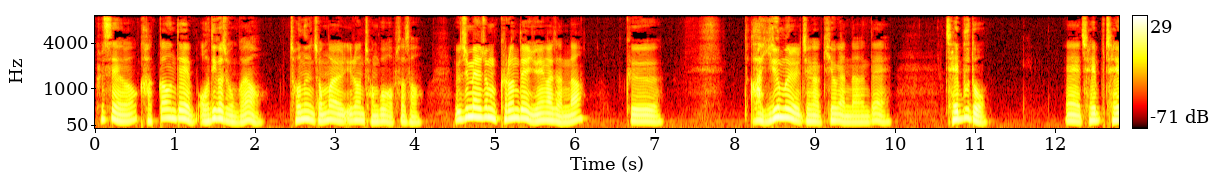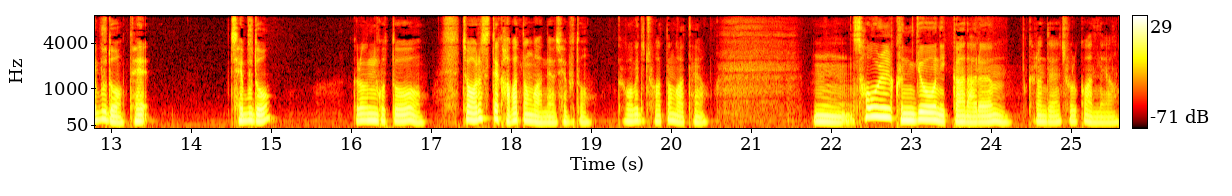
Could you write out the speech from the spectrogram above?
글쎄요, 가까운데 어디가 좋은가요? 저는 정말 이런 정보가 없어서. 요즘에 좀 그런 데 유행하지 않나? 그, 아, 이름을 제가 기억이 안 나는데, 제부도. 예, 네, 제, 제부도. 대, 제부도? 그런 곳도, 저 어렸을 때 가봤던 것 같네요, 제부도. 그, 거기도 좋았던 것 같아요. 음, 서울 근교니까 나름 그런데 좋을 것 같네요.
